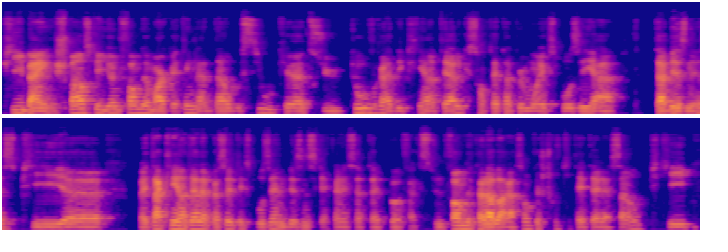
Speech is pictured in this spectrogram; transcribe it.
Puis, ben, je pense qu'il y a une forme de marketing là-dedans aussi où que tu t'ouvres à des clientèles qui sont peut-être un peu moins exposées à ta business. Puis, euh, ben, ta clientèle, après ça, est exposée à une business qu'elle ne connaissait peut-être pas. c'est une forme de collaboration que je trouve qui est intéressante, puis qui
